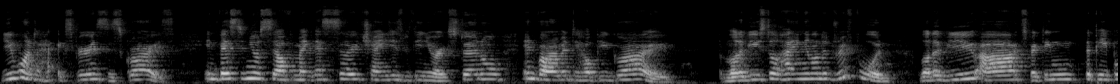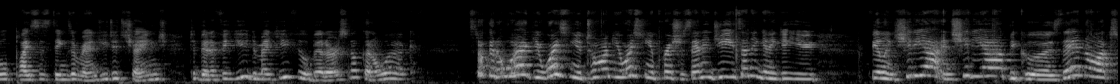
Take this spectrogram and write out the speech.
You want to experience this growth. Invest in yourself and make necessary changes within your external environment to help you grow. A lot of you still hanging on to driftwood. A lot of you are expecting the people, places, things around you to change to benefit you, to make you feel better. It's not going to work. It's not going to work. You're wasting your time. You're wasting your precious energy. It's only going to get you feeling shittier and shittier because they're not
